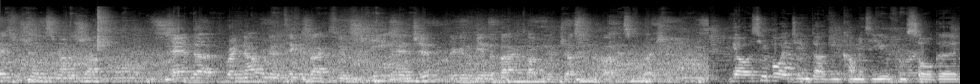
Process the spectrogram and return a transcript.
Thanks for showing us around the shop. And uh, right now we're going to take it back to Ke and Jim. They're going to be in the back talking with Justin about his collection. Yo, it's your boy Jim Duggan coming to you from Sole Good.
